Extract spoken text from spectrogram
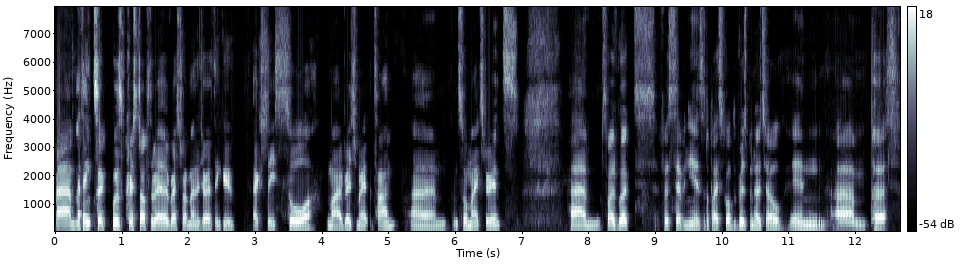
Um, I think so. It was Christoph, the restaurant manager. I think who actually saw my resume at the time um, and saw my experience. Um, so I'd worked for seven years at a place called the Brisbane Hotel in um, Perth,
